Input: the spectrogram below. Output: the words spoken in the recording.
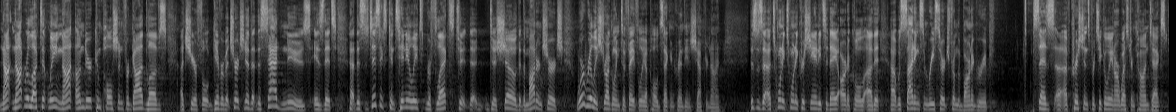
Not, not reluctantly, not under compulsion, for God loves a cheerful giver. But, church, you know that the sad news is that uh, the statistics continually reflect to, uh, to show that the modern church, we're really struggling to faithfully uphold 2 Corinthians chapter 9. This is a 2020 Christianity Today article uh, that uh, was citing some research from the Barna Group. Says uh, of Christians, particularly in our Western context,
